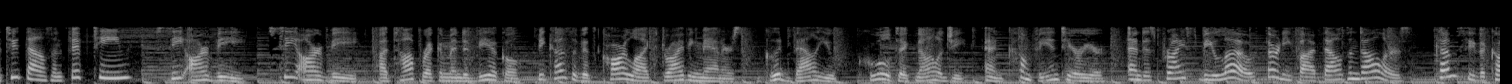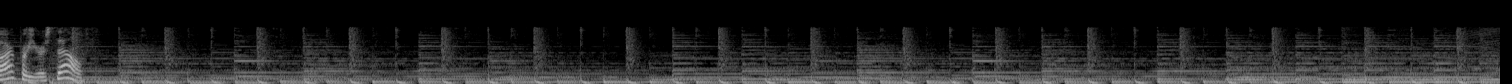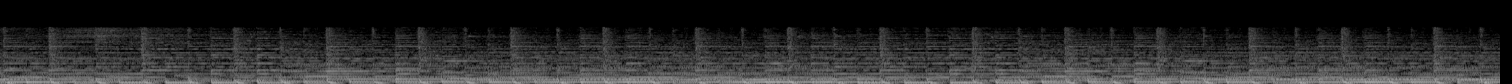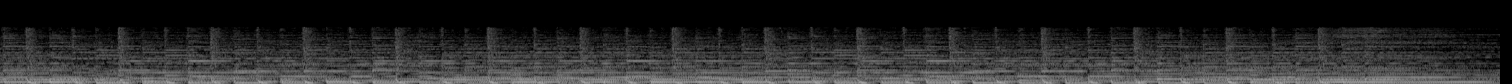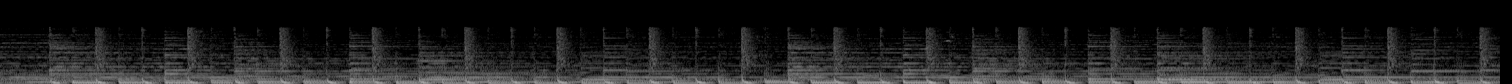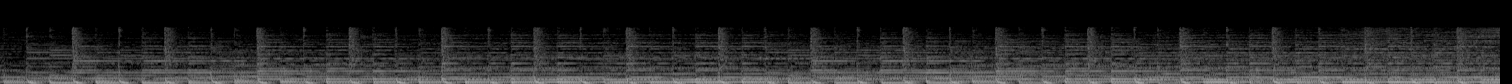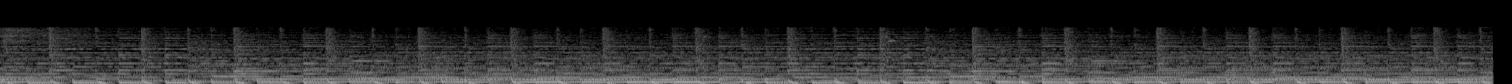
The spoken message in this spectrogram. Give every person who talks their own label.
Speaker 1: The 2015 CRV. CRV, a top recommended vehicle because of its car-like driving manners, good value, cool technology, and comfy interior, and is priced below $35,000. Come see the car for yourself.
